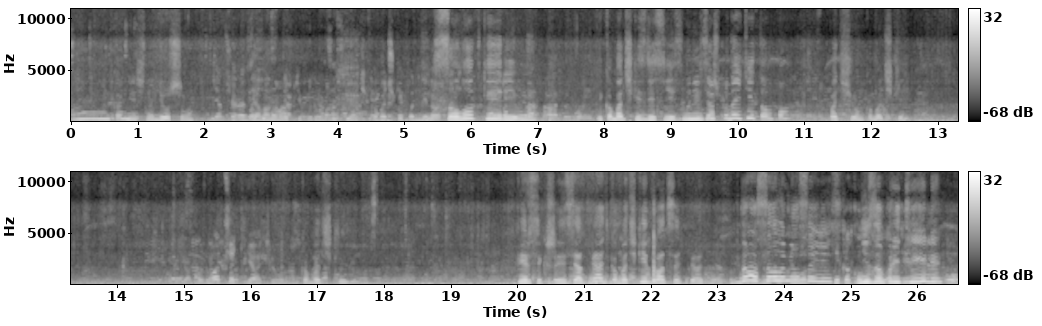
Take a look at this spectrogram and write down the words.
А, конечно, дешево. Я вчора взяла на опті по 25, кабачки по 12. Солодкие рівно. И кабачки здесь есть. Ну нельзя ж подойти, толпа. Почем кабачки? По 25 кілограм. Кабачки. А я по 12. Персик 65, кабачки 25. Да, сало, мясо есть. Никакого Не запретили. О,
